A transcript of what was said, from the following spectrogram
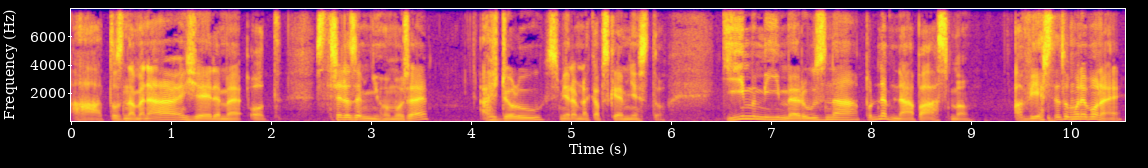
A to znamená, že jedeme od středozemního moře až dolů směrem na Kapské město. Tím míme různá podnebná pásma. A věřte tomu nebo ne,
